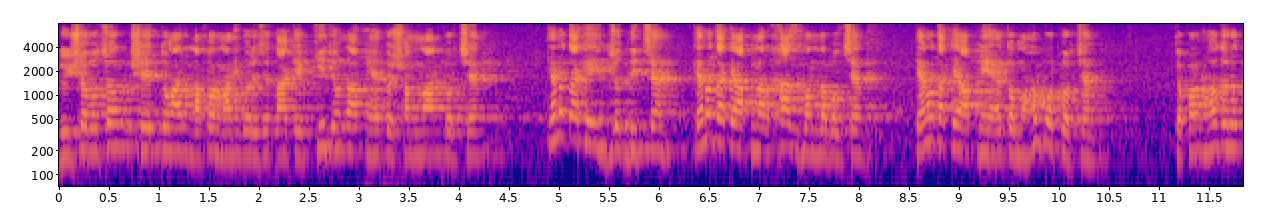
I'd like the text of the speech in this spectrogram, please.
দুইশো বছর সে তোমার নাফরমানি করেছে, তাকে কি জন্য আপনি এত সম্মান করছেন? কেন তাকে ইজ্জত দিচ্ছেন? কেন তাকে আপনার খাস বান্দা বলছেন? কেন তাকে আপনি এত মহব্বত করছেন? তখন হজরত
